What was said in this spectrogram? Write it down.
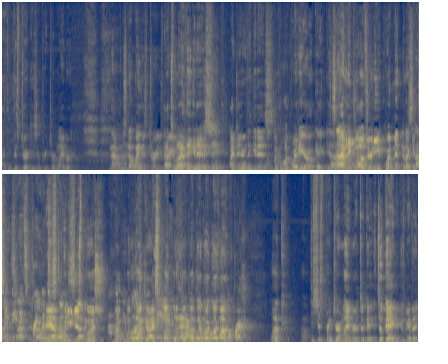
I think this turkey's in preterm labor. No, there's no way this turkey's That's pregnant. what I think it is. You think? I do think it is. Look, look right here. Okay, I don't uh, not- have any gloves or any equipment, but I It's can not- see. it's not- it's there's premature. no- Ma'am, it's can you just stomach. push? I'll Look, you look, push look, guys. Look, hand. look, look, look, look, look, look, Fundal look. pressure. Look, oh. it's just preterm labor. It's okay. It's okay because we have a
